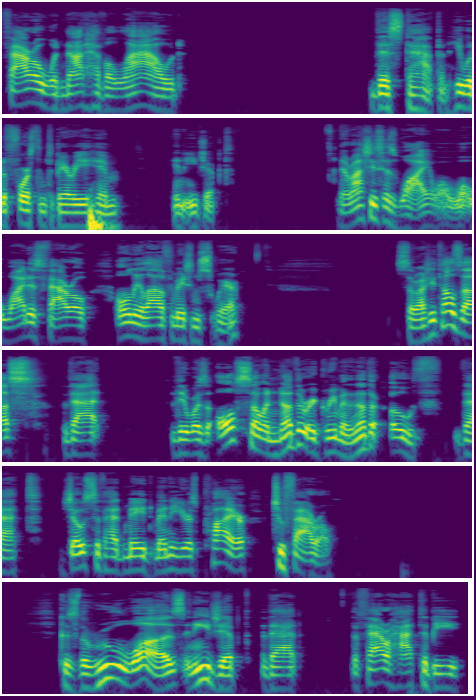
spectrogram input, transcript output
Pharaoh would not have allowed this to happen. He would have forced him to bury him in Egypt. Now Rashi says why? Well, why does Pharaoh only allow if he makes him swear? So Rashi tells us that there was also another agreement, another oath that Joseph had made many years prior to Pharaoh. Because the rule was in Egypt that the Pharaoh had to be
